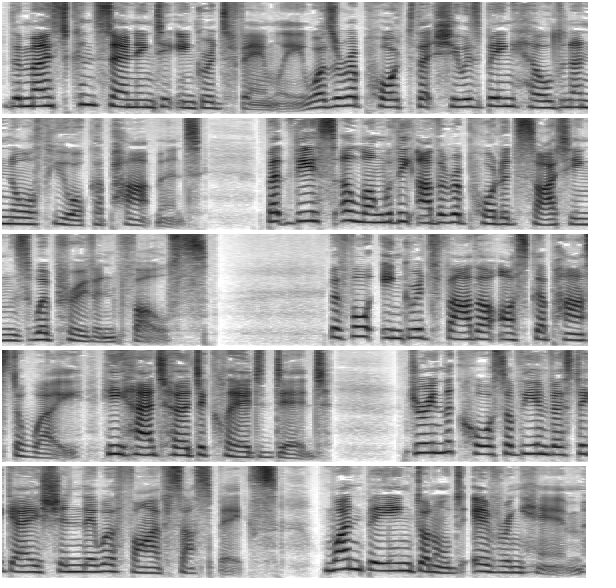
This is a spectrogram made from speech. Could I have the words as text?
The most concerning to Ingrid's family was a report that she was being held in a North York apartment, but this, along with the other reported sightings, were proven false. Before Ingrid's father Oscar passed away, he had her declared dead. During the course of the investigation, there were five suspects, one being Donald Everingham,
